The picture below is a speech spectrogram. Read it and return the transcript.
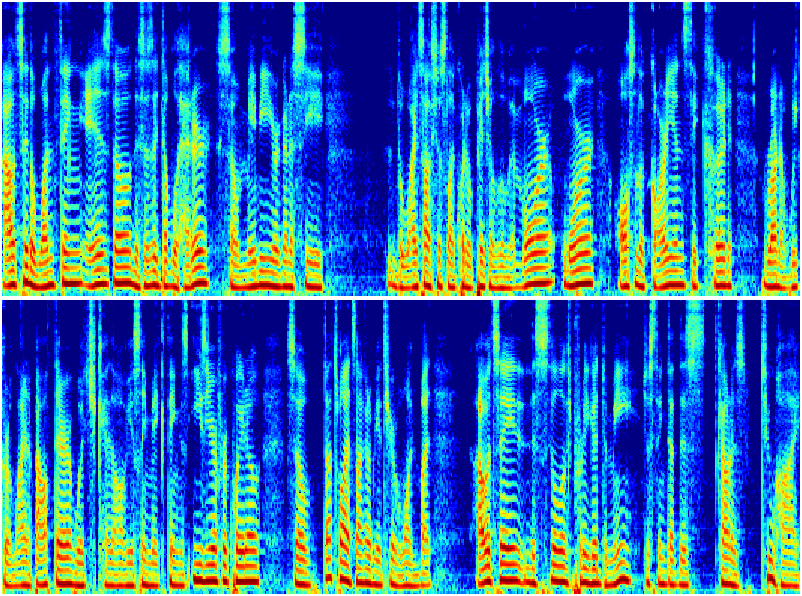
I would say the one thing is though this is a double header, so maybe you're gonna see the White Sox just like Cueto pitch a little bit more, or also the Guardians they could run a weaker lineup out there, which can obviously make things easier for Cueto. So that's why it's not gonna be a tier one, but I would say this still looks pretty good to me. Just think that this count is too high.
